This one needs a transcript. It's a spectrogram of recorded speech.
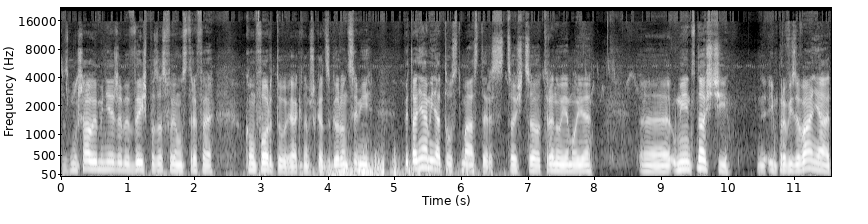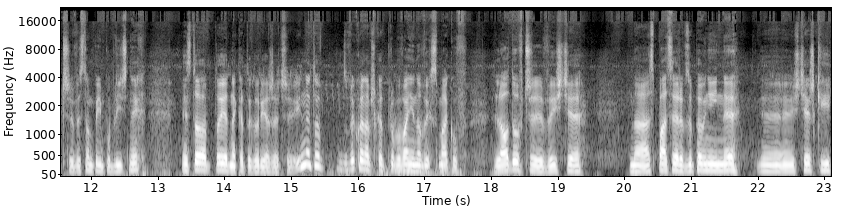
zmuszały mnie, żeby wyjść poza swoją strefę komfortu, jak na przykład z gorącymi pytaniami na Toastmasters, coś co trenuje moje e, umiejętności improwizowania czy wystąpień publicznych. Więc to, to jedna kategoria rzeczy. Inne to zwykłe na przykład próbowanie nowych smaków lodów, czy wyjście na spacer w zupełnie inne e, ścieżki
